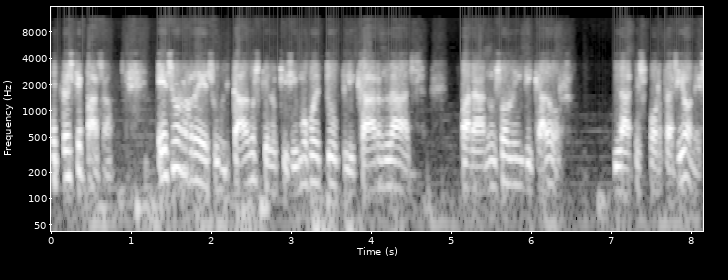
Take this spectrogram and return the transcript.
Entonces, ¿qué pasa? Esos resultados que lo que hicimos fue duplicarlas para dar un solo indicador. Las exportaciones,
